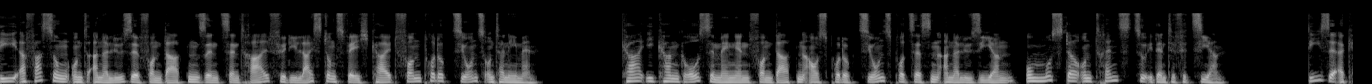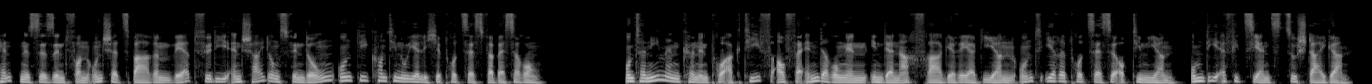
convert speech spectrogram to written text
Die Erfassung und Analyse von Daten sind zentral für die Leistungsfähigkeit von Produktionsunternehmen. KI kann große Mengen von Daten aus Produktionsprozessen analysieren, um Muster und Trends zu identifizieren. Diese Erkenntnisse sind von unschätzbarem Wert für die Entscheidungsfindung und die kontinuierliche Prozessverbesserung. Unternehmen können proaktiv auf Veränderungen in der Nachfrage reagieren und ihre Prozesse optimieren, um die Effizienz zu steigern.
